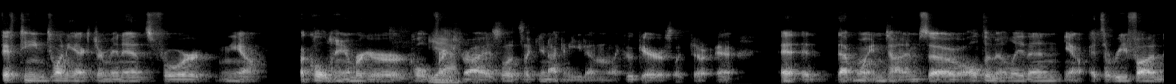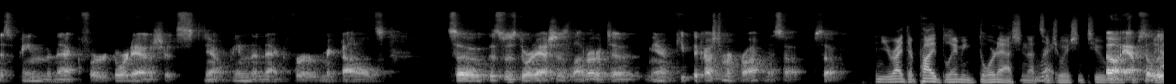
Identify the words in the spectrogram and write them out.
15, 20 extra minutes for, you know, a cold hamburger or cold yeah. french fries, so it's like you're not going to eat them. Like, who cares? Like, uh, at, at, that point in time. So ultimately, then, you know, it's a refund, it's a pain in the neck for DoorDash, it's, you know, pain in the neck for McDonald's. So this was DoorDash's lever to, you know, keep the customer profits up. So and you're right. They're probably blaming DoorDash in that right. situation too. Oh, absolutely.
